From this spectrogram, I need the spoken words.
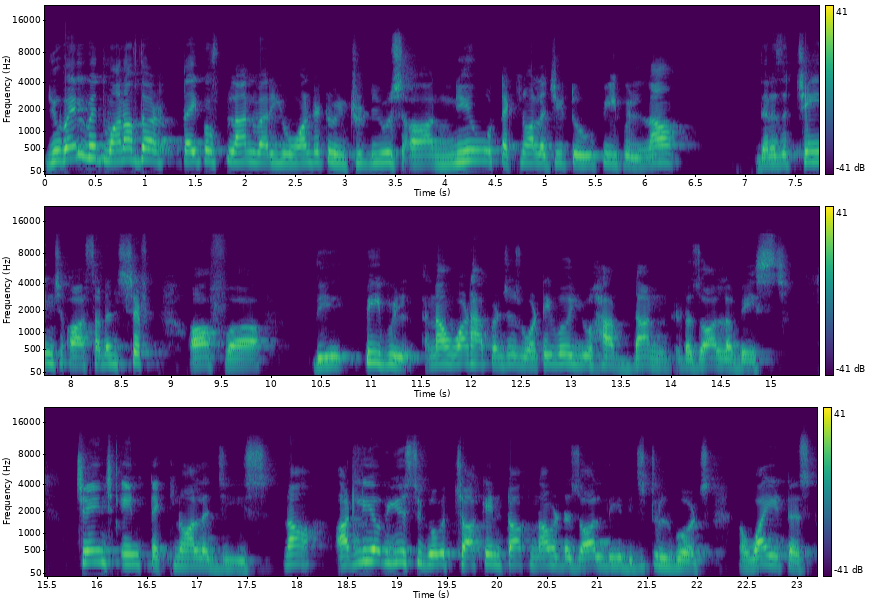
you went with one of the type of plan where you wanted to introduce a new technology to people. Now, there is a change or sudden shift of uh, the people. Now, what happens is whatever you have done, it is all a waste. Change in technologies. Now, earlier we used to go with chalk and talk. Now, it is all the digital words. Now, why it is?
